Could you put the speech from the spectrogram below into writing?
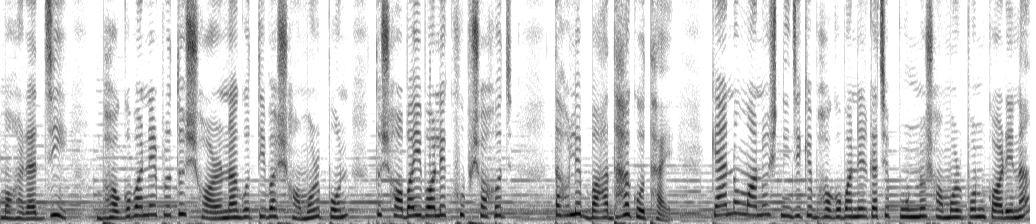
মহারাজজি, ভগবানের প্রতি শরণাগতি বা সমর্পণ তো সবাই বলে খুব সহজ। তাহলে বাধা কোথায়? কেন মানুষ নিজেকে ভগবানের কাছে পূর্ণ সমর্পণ করে না?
